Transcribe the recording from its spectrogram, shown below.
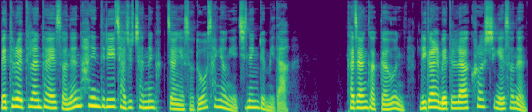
메트로 애틀란타에서는 한인들이 자주 찾는 극장에서도 상영이 진행됩니다. 가장 가까운 리갈 메들라 크러싱에서는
